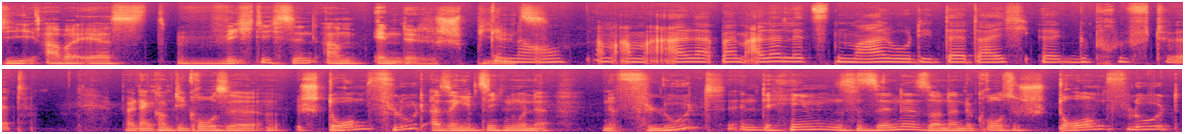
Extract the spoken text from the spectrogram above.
Die aber erst wichtig sind am Ende des Spiels. Genau, am, am aller, beim allerletzten Mal, wo die, der Deich äh, geprüft wird. Weil dann kommt die große Sturmflut. Also dann gibt es nicht nur eine, eine Flut in dem Sinne, sondern eine große Sturmflut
